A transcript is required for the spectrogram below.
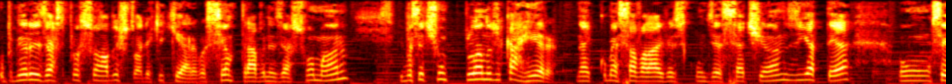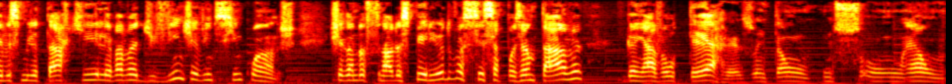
o primeiro exército profissional da história. O que, que era? Você entrava no exército romano e você tinha um plano de carreira, né? Que começava lá, às vezes, com 17 anos e ia até um serviço militar que levava de 20 a 25 anos. Chegando ao final desse período, você se aposentava, ganhava ou terras, ou então um, um, é, um,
